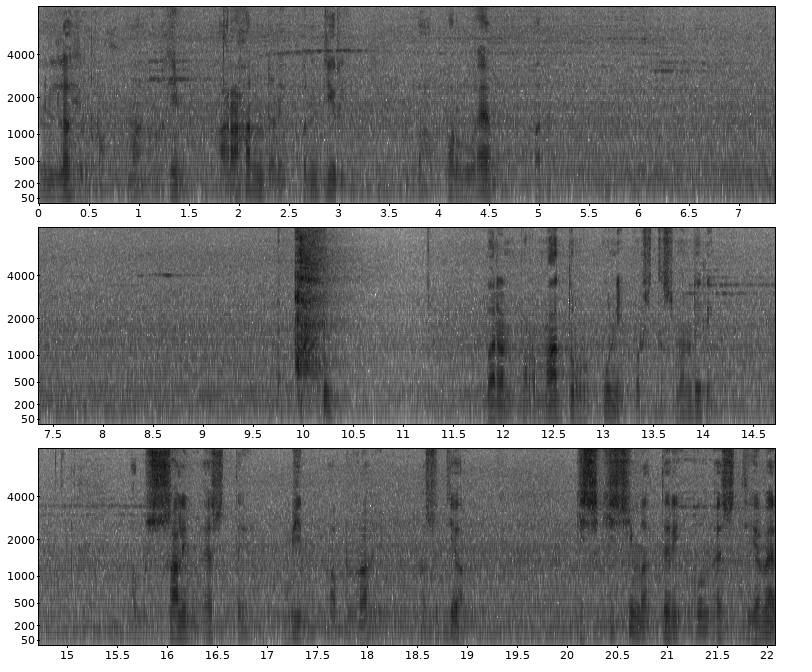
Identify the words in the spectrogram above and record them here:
Bismillahirrahmanirrahim. Arahan dari pendiri Bapor UM pada Badan. Formatur Universitas Mandailing Agus Salim ST bin Abdurrahim Nasution. Kisi-kisi materi kum estiamet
